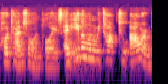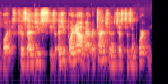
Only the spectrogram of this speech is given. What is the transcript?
potential employees, and even when we talk to our employees, because as you as you pointed out, Matt, retention is just as important.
